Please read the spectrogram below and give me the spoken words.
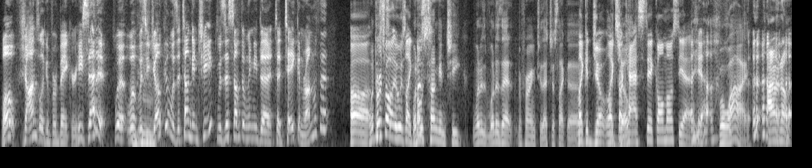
Whoa, Sean's looking for Baker. He said it. W- w- was he joking? Was it tongue in cheek? Was this something we need to, to take and run with it? Uh, What first is- of all, it was like what is most tongue in cheek? What is what is that referring to? That's just like a like a joke, like A joke? sarcastic almost. Yeah. Yeah. Well, why? I don't know.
